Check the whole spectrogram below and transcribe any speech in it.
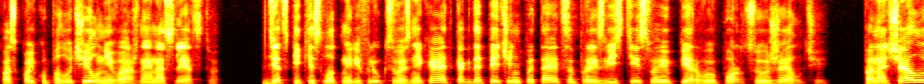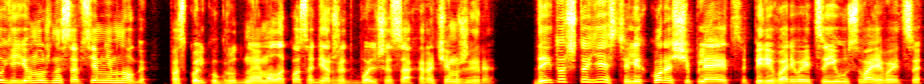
поскольку получил неважное наследство. Детский кислотный рефлюкс возникает, когда печень пытается произвести свою первую порцию желчи. Поначалу ее нужно совсем немного, поскольку грудное молоко содержит больше сахара, чем жира. Да и тот, что есть, легко расщепляется, переваривается и усваивается.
